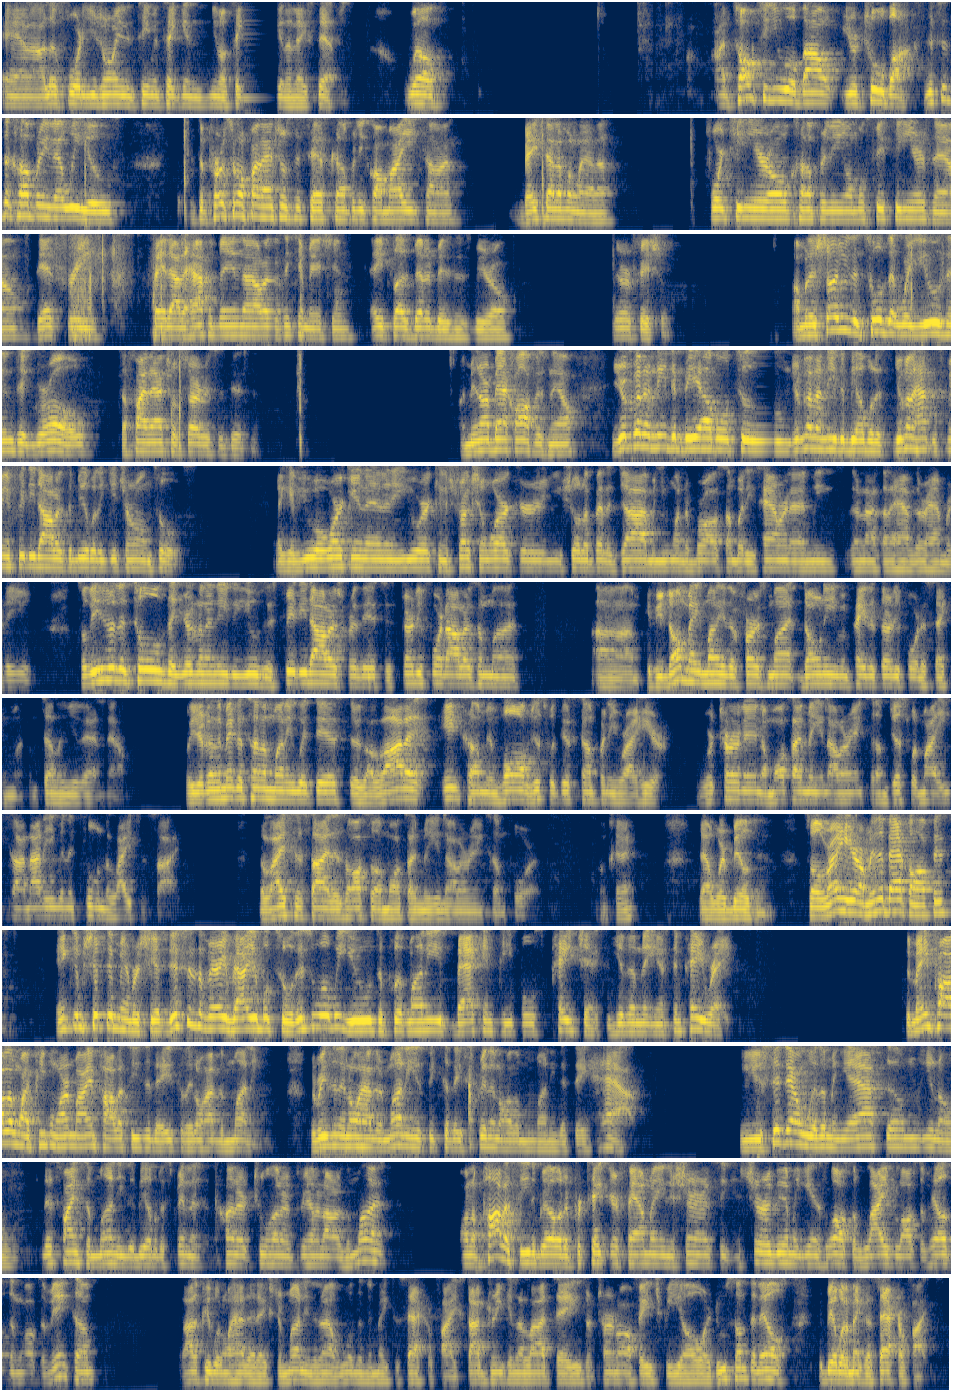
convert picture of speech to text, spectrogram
And I look forward to you joining the team and taking, you know, taking the next steps. Well, I've talked to you about your toolbox. This is the company that we use. It's a personal financial success company called MyEcon, based out of Atlanta. 14 year old company, almost 15 years now, debt free, paid out a half a billion dollars in commission, A plus Better Business Bureau. They're official. I'm going to show you the tools that we're using to grow the financial services business. I'm in our back office now you're gonna need to be able to you're gonna need to be able to you're gonna have to spend fifty dollars to be able to get your own tools. Like if you were working and you were a construction worker and you showed up at a job and you wanted to borrow somebody's hammer, that means they're not gonna have their hammer to use. So these are the tools that you're gonna need to use. It's fifty dollars for this. It's thirty-four dollars a month. Um, if you don't make money the first month, don't even pay the 34 the second month. I'm telling you that now. But you're going to make a ton of money with this. There's a lot of income involved just with this company right here. We're turning a multi-million dollar income just with MyEcon, not even including the license side. The license side is also a multi-million dollar income for us, okay, that we're building. So right here, I'm in the back office, income shifted membership. This is a very valuable tool. This is what we use to put money back in people's paychecks to give them the instant pay raise. The main problem why people aren't buying policies today is because they don't have the money. The reason they don't have their money is because they're spending all the money that they have you sit down with them and you ask them, you know, let's find some money to be able to spend 100, 200, 300 dollars a month on a policy to be able to protect their family and insurance, insure them against loss of life, loss of health, and loss of income. A lot of people don't have that extra money. They're not willing to make the sacrifice. Stop drinking the lattes or turn off HBO or do something else to be able to make a sacrifice.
